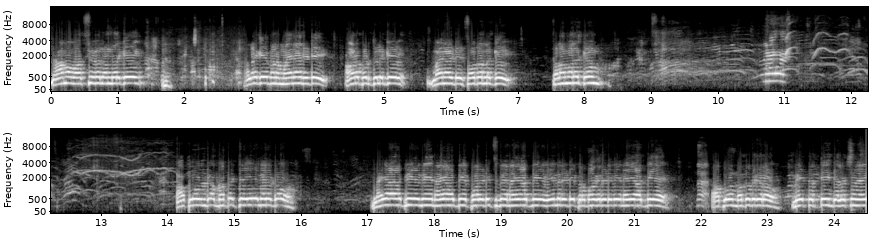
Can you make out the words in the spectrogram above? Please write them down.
గ్రామ వాస్తవ్యులందరికీ అలాగే మన మైనారిటీ ఆడపడుచులకి మైనారిటీ సోదరులకి సలాం అలైకుం आप लोगों का मदद चाहिए मेरे को नया आदमी है मैं नया आदमी पॉलिटिक्स में नया आदमी है वेम रेड्डी प्रभाकर रेड्डी भी नया आदमी है आप लोग मदद करो मे थर्टीन इलेक्शन है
